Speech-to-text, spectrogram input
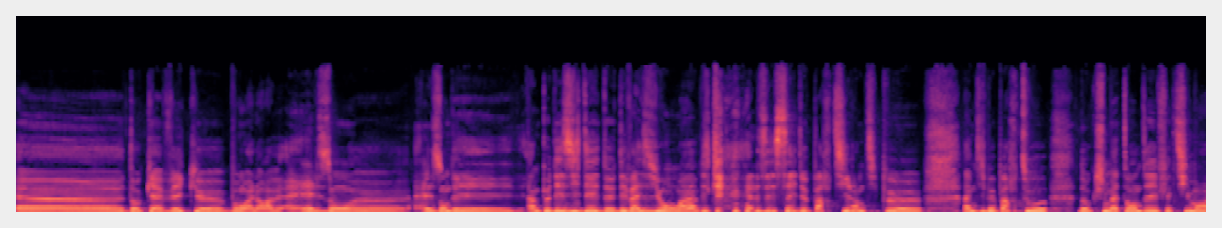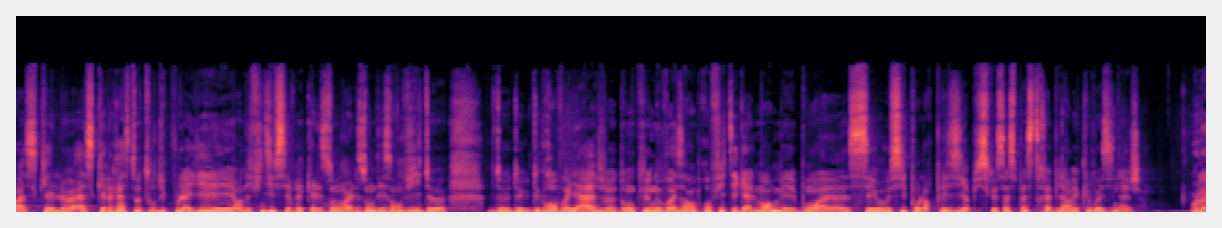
Euh, donc, avec, bon, alors, elles ont, elles ont des, un peu des idées d'évasion, hein, puisqu'elles essayent de partir un petit peu, un petit peu partout. Donc, je m'attendais effectivement à ce qu'elles, à ce qu'elles restent autour du poulailler. Et en définitive, c'est vrai qu'elles ont, elles ont des envies de, de, de, grands voyages. Donc, nos voisins en profitent également, mais bon, euh, c'est aussi pour leur plaisir, puisque ça se passe très bien avec le voisinage. Voilà,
